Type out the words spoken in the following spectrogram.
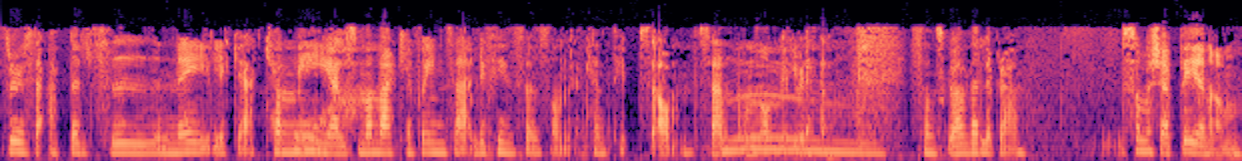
jag tror det är så apelsin, nejlika, kanel oh. som man verkligen får in så här. Det finns en sån jag kan tipsa om sen mm. om någon vill veta. Som ska vara väldigt bra. Som man köper genom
